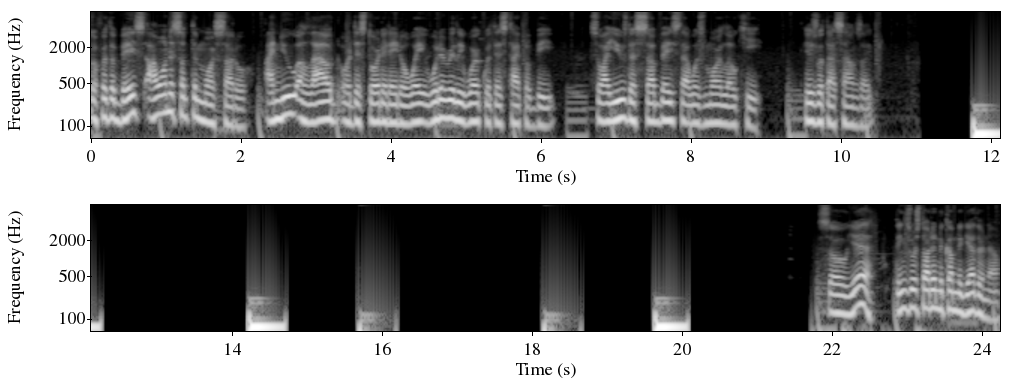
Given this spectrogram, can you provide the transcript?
So for the bass, I wanted something more subtle. I knew a loud or distorted 808 wouldn't really work with this type of beat. So I used a sub bass that was more low key. Here's what that sounds like. So yeah, things were starting to come together now.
